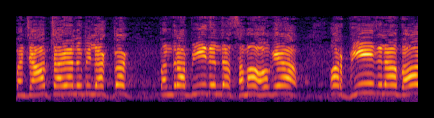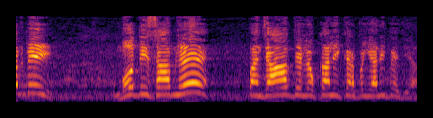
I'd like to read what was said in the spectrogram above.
ਪੰਜਾਬ ਚ ਆਇਆ ਨੂੰ ਵੀ ਲਗਭਗ 15-20 ਦਿਨ ਦਾ ਸਮਾਂ ਹੋ ਗਿਆ ਔਰ 20 ਦਿਨਾਂ ਬਾਅਦ ਵੀ ਮੋਦੀ ਸਾਹਿਬ ਨੇ ਪੰਜਾਬ ਦੇ ਲੋਕਾਂ ਲਈ ਇੱਕ ਰੁਪਈਆ ਨਹੀਂ ਭੇਜਿਆ।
